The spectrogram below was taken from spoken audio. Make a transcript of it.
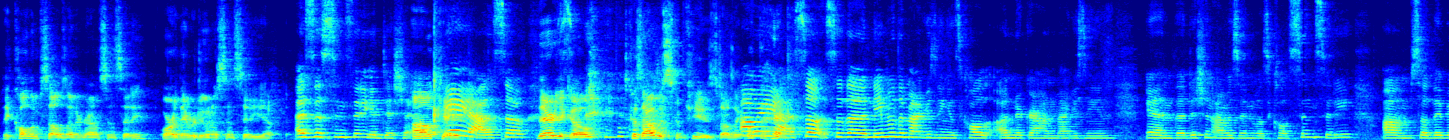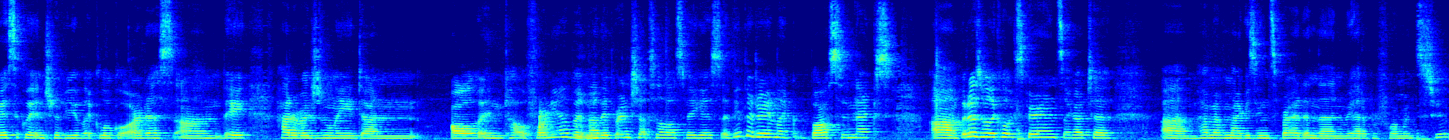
They call themselves Underground Sin City, or they were doing a Sin City up. As a Sin City edition. Okay. Yeah, yeah. So. There you go. Because I was confused. I was like, what Oh the yeah, heck? yeah. So so the name of the magazine is called Underground Magazine, and the edition I was in was called Sin City. Um, so they basically interview like local artists. Um, they had originally done all in California, but Mm-hmm. now they branched out to Las Vegas. I think they're doing like Boston next. Um, but it was a really cool experience. I got to um, have my own magazine spread, and then we had a performance too. Do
